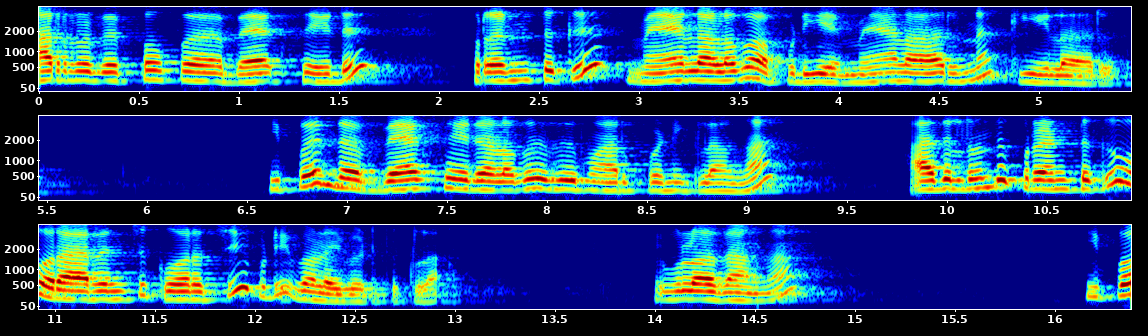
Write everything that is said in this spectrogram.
ஆறுற வெப்ப இப்போ பேக் சைடு ஃப்ரண்ட்டுக்கு மேலளவு அப்படியே மேலே ஆறுனா கீழே ஆறு. இப்போ இந்த பேக் சைடு அளவு இது மார்க் பண்ணிக்கலாங்க. அதிலிருந்து ஃப்ரண்ட்டுக்கு ஒரு அரைஞ்சு குறைச்சி இப்படி வளைவு எடுத்துக்கலாம். இவ்வளோதாங்க இப்போ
